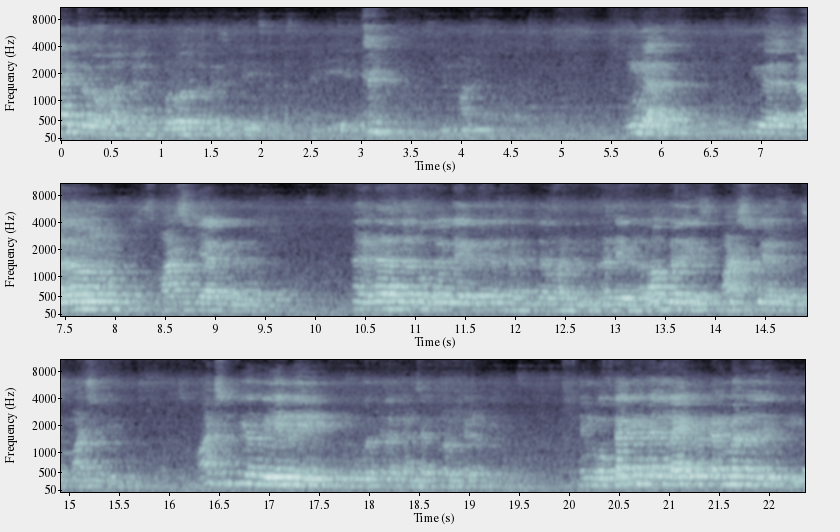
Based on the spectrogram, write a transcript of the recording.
ಆಯ್ತು ಕೊಡುವಂತ ಪರಿಸ್ಥಿತಿ ನಿರ್ಮಾಣ ಹಿಂಗ ಈಗ ಬೆಳಗಾವಿ ಸ್ಮಾರ್ಟ್ ಸಿಟಿ ಆಗ್ತದೆ ಎರಡಾದ ಇರ್ಬೇಕಂತ ವಿಚಾರ ಮಾಡ್ತೀನಿ smart city smart city smart city ಅಂದ್ರೆ ಏನ್ರಿ ನಿಮ್ಗೆ ಗೊತ್ತಿಲ್ಲ ಕನ್ಸೆಪ್ಟ್ ನೋಡಿ ಹೇಳ್ತೀನಿ ನಿಮ್ಗೆ ಗೊತ್ತಾಗಿದ್ದ ಲೈಟ್ ಕಡಿಮೆ ಬರ್ತದೆ ಈಗ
